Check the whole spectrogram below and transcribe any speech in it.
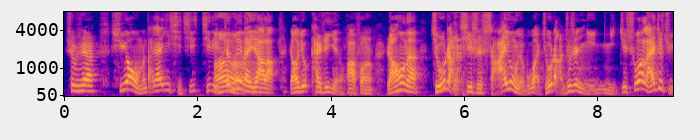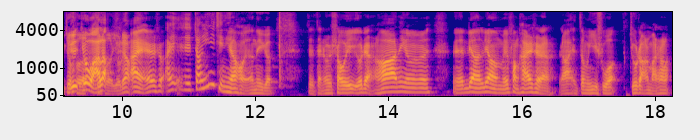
是不是需要我们大家一起集集体针对他一下了？然后就开始引画风。然后呢，酒长其实啥用也不管，酒长就是你你就说来就举就就完了。喝有量。哎，说，哎，这张一今天好像那个在在那稍微有点啊，那个呃量量没放开似的。然后这么一说，酒长马上了，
